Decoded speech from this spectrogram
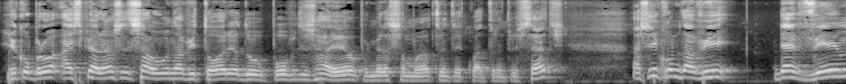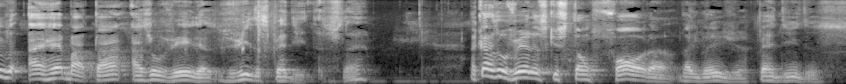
recobrou a esperança de Saul na vitória do povo de Israel, 1 Samuel 34, 37, assim como Davi devemos arrebatar as ovelhas, vidas perdidas, né? Aquelas ovelhas que estão fora da igreja, perdidas,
